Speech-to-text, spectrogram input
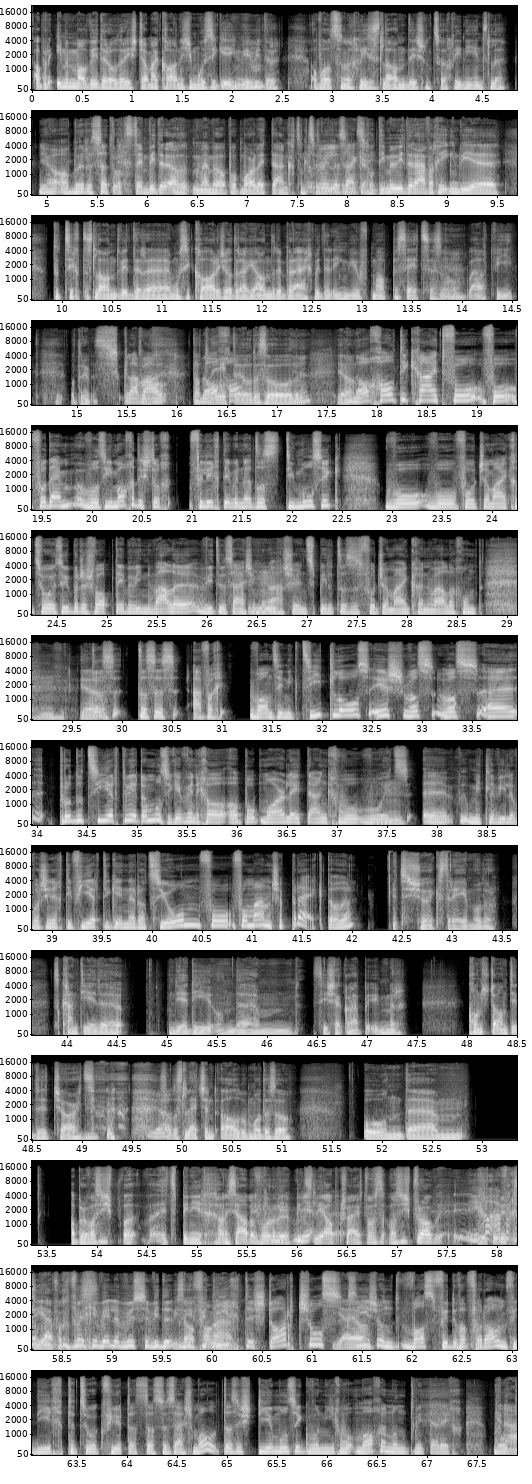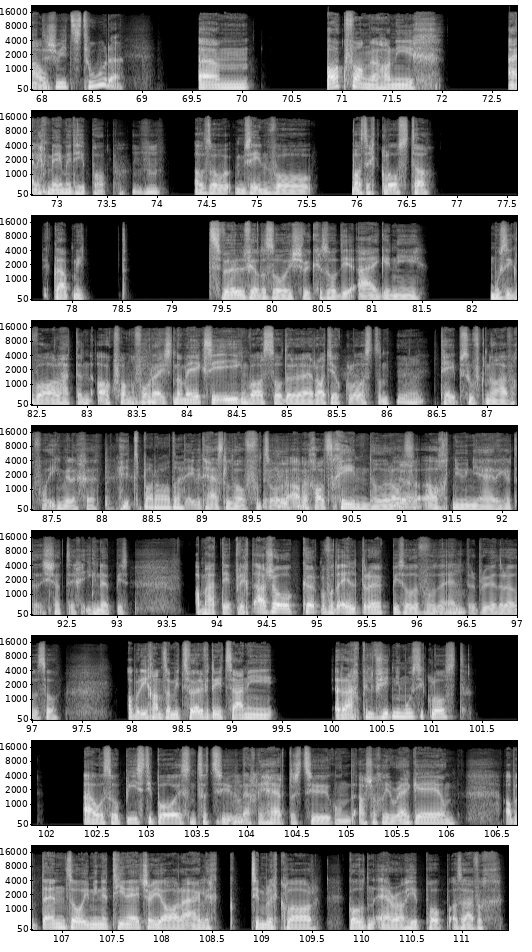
aber immer mal wieder, oder? Ist jamaikanische Musik irgendwie Mhm. wieder, obwohl es so ein kleines Land ist und so eine kleine Insel, ja, aber es hat trotzdem wieder, äh, wenn man an Bob Marley denkt und so weiter. Es kommt immer wieder einfach irgendwie, äh, tut sich das Land wieder äh, musikalisch oder auch in anderen Bereichen wieder irgendwie auf die Mappe setzen, so Ja. weltweit. Oder es ist, glaube auch die Athleten oder so. Oder? Ja. Ja. Die Nachhaltigkeit von, von, von dem, was sie machen, ist doch vielleicht eben nicht dass die Musik, wo, wo von Jamaika zu uns überschwappt, eben wie eine Welle, wie du sagst, Mhm. immer ein schönes Bild, dass es von Jamaika in Welle kommt, Ja. Dass, dass es einfach wahnsinnig zeitlos ist, was, was äh, produziert wird an Musik. Eben, wenn ich an, an Bob Marley denke, wo, wo Mhm. jetzt äh, mittlerweile wahrscheinlich die vierte Generation von, von Menschen prägt, oder? Jetzt ist schon extrem, oder? Das kennt jeder und jede und ähm, es ist ja, glaube ich, immer konstant in den Charts. Ja. so das Legend-Album oder so. Und ähm, aber was ist, jetzt bin ich, habe ich selber Ich- vorher ein bisschen wir- abgeschweift. Was, was ist die Frage? Ich wollte wirklich einfach, einfach das- wirklich wollen wissen, wie, der- wie für dich der Startschuss Ja, ja. war und was für, vor allem für dich dazu geführt hat, dass du sagst, mal, das ist die Musik, die ich machen will und mit der ich Genau. in der Schweiz touren Ähm, angefangen habe ich eigentlich mehr mit Hip-Hop. mhm. Also im Sinne von, was ich gelost habe. Ich glaube, mit zwölf oder so ist wirklich so die eigene Musikwahl hat dann angefangen. Vorher war es noch mehr gewesen, irgendwas oder äh, Radio gelost und ja. Tapes aufgenommen, einfach von irgendwelchen Hitparade. David Hasselhoff und so. Aber als Kind oder als Ja. 8-, 9-Jähriger, das ist natürlich irgendetwas. Aber man hat vielleicht auch schon gehört man von den Eltern etwas oder von den Mhm. älteren Brüdern oder so. Aber ich habe so mit 12, 13 recht viel verschiedene Musik gelost. Auch so Beastie Boys und so Zeug Mhm. und ein bisschen härteres Zeug und auch schon ein bisschen Reggae. Und, aber dann so in meinen Teenagerjahren eigentlich ziemlich klar Golden Era Hip-Hop. Also einfach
